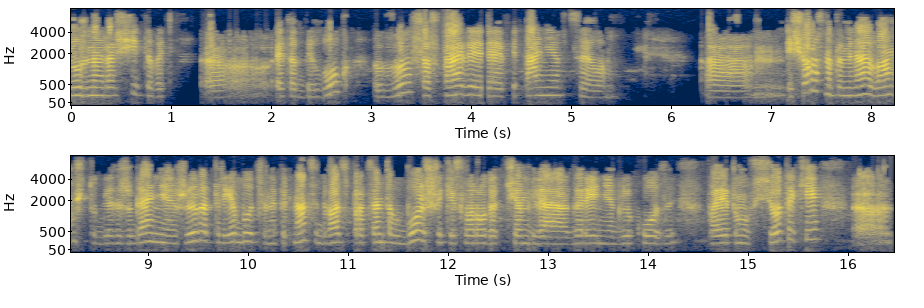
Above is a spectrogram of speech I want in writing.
нужно рассчитывать э, этот белок в составе питания в целом. Еще раз напоминаю вам, что для сжигания жира требуется на 15-20% больше кислорода, чем для горения глюкозы. Поэтому все-таки э,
